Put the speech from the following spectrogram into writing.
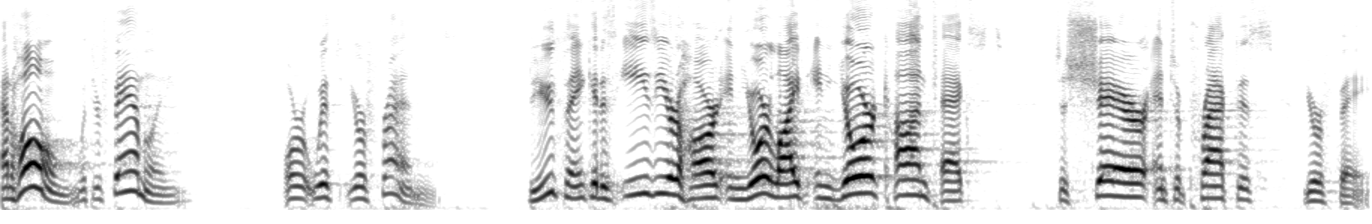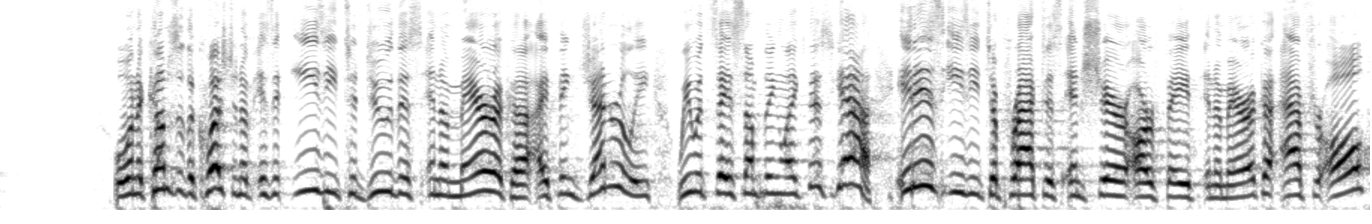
at home, with your family, or with your friends? Do you think it is easy or hard in your life, in your context, to share and to practice your faith? Well, when it comes to the question of is it easy to do this in America, I think generally we would say something like this Yeah, it is easy to practice and share our faith in America. After all,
